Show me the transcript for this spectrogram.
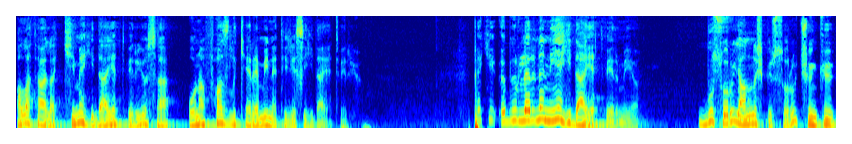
Allah Teala kime hidayet veriyorsa ona fazlı keremi neticesi hidayet veriyor. Peki öbürlerine niye hidayet vermiyor? Bu soru yanlış bir soru çünkü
